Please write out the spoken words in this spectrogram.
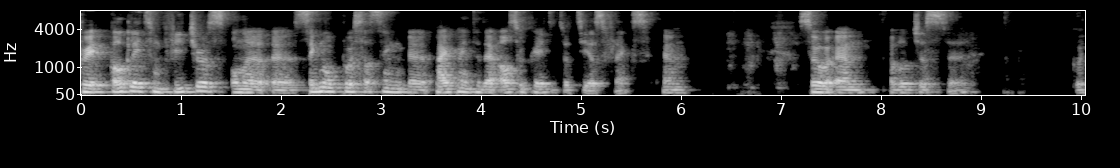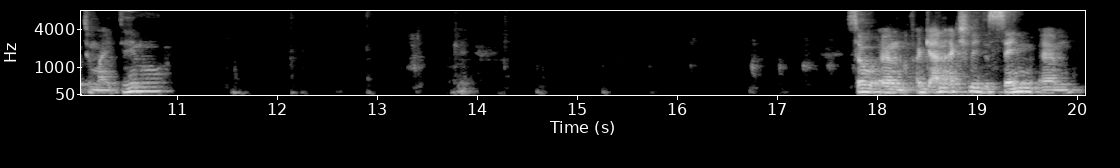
create calculate some features on a, a signal processing uh, pipeline that I also created with TS Flex. Um, so um, I will just uh, go to my demo. So um, again, actually the same um,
